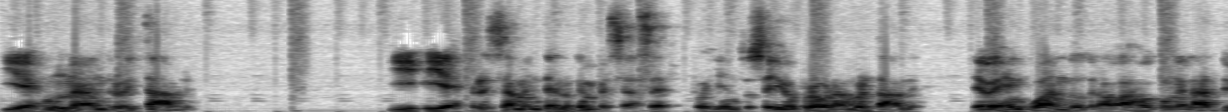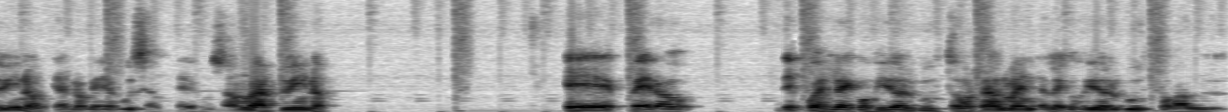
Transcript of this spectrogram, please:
y es un Android tablet. Y, es precisamente lo que empecé a hacer. Pues y entonces yo programo el tablet. De vez en cuando trabajo con el Arduino, que es lo que ellos usan. Ellos usan un Arduino. Eh, pero después le he cogido el gusto, realmente le he cogido el gusto al,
